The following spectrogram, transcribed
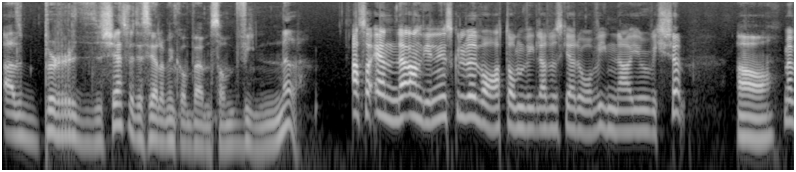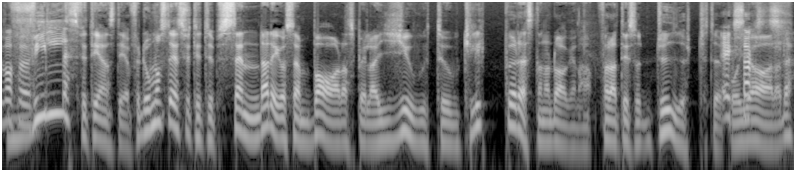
alltså, bry sig SVT så jävla mycket om vem som vinner. Alltså enda anledningen skulle väl vara att de vill att vi ska då vinna Eurovision. Ja. Men varför? Vill SVT ens det? För då måste SVT typ sända det och sen bara spela Youtube-klipp resten av dagarna för att det är så dyrt typ, att göra det.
